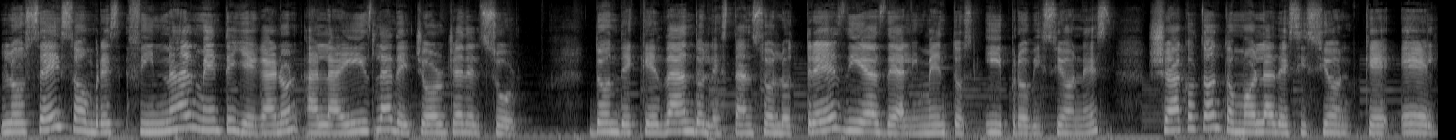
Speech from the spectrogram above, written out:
los seis hombres finalmente llegaron a la isla de Georgia del Sur, donde quedándoles tan solo tres días de alimentos y provisiones, Shackleton tomó la decisión que él,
